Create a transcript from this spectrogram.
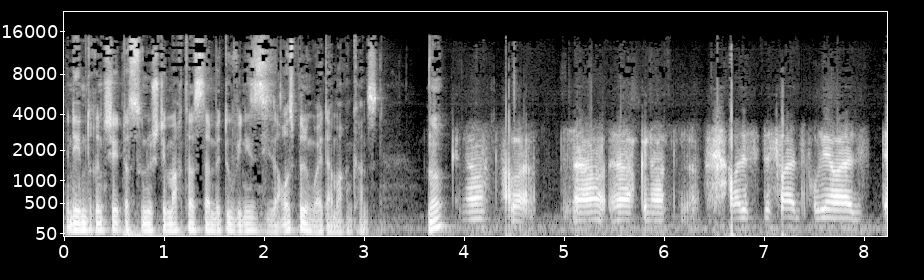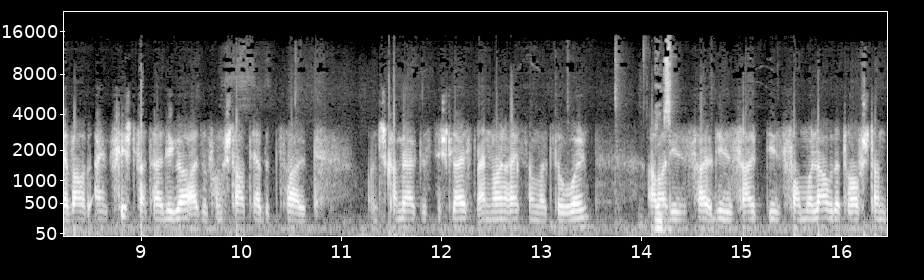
in dem drin steht, dass du nichts gemacht hast, damit du wenigstens diese Ausbildung weitermachen kannst. Ne? Genau, aber ja, ja, genau. Aber das, das war das Problem, weil der war ein Pflichtverteidiger, also vom Staat her bezahlt. Und ich kann mir halt das nicht leisten, einen neuen Rechtsanwalt zu holen. Aber Und- dieses halt, dieses halt, dieses Formular, wo da drauf stand,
